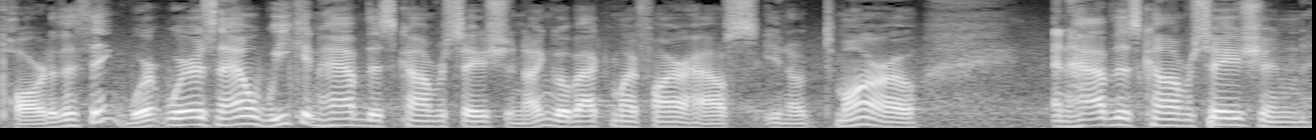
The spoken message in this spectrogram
part of the thing. Whereas now we can have this conversation. I can go back to my firehouse, you know, tomorrow, and have this conversation.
